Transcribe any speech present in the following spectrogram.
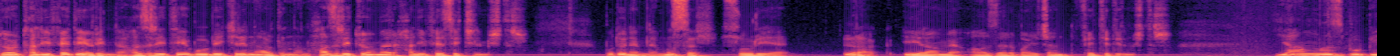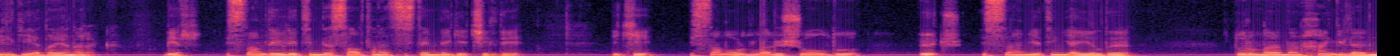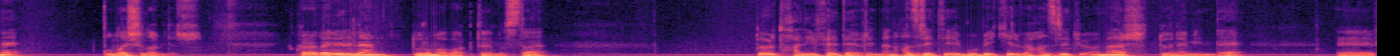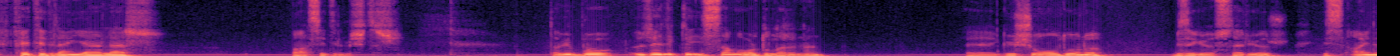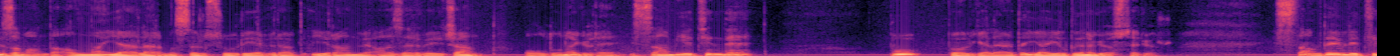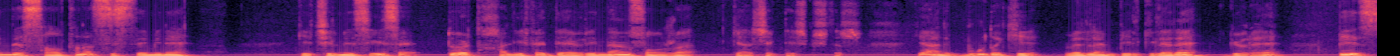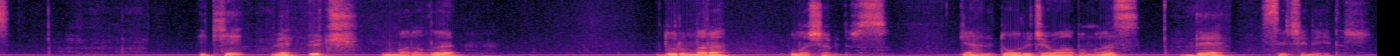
Dört halife devrinde Hazreti Ebu Bekir'in ardından Hazreti Ömer halife seçilmiştir. Bu dönemde Mısır, Suriye, Irak, İran ve Azerbaycan fethedilmiştir. Yalnız bu bilgiye dayanarak 1. İslam devletinde saltanat sistemine geçildiği 2. İslam orduları güçlü olduğu 3. İslamiyet'in yayıldığı durumlarından hangilerine ulaşılabilir? Yukarıda verilen duruma baktığımızda dört halife devrinden Hazreti Ebu Bekir ve Hazreti Ömer döneminde e, fethedilen yerler bahsedilmiştir. Tabi bu özellikle İslam ordularının e, güçlü olduğunu bize gösteriyor. Aynı zamanda alınan yerler Mısır, Suriye, Irak, İran ve Azerbaycan olduğuna göre İslamiyet'in de bu bölgelerde yayıldığını gösteriyor. İslam devletinde saltanat sistemine geçilmesi ise dört halife devrinden sonra gerçekleşmiştir. Yani buradaki verilen bilgilere göre biz 2 ve 3 numaralı durumlara ulaşabiliriz. Yani doğru cevabımız D seçeneğidir.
